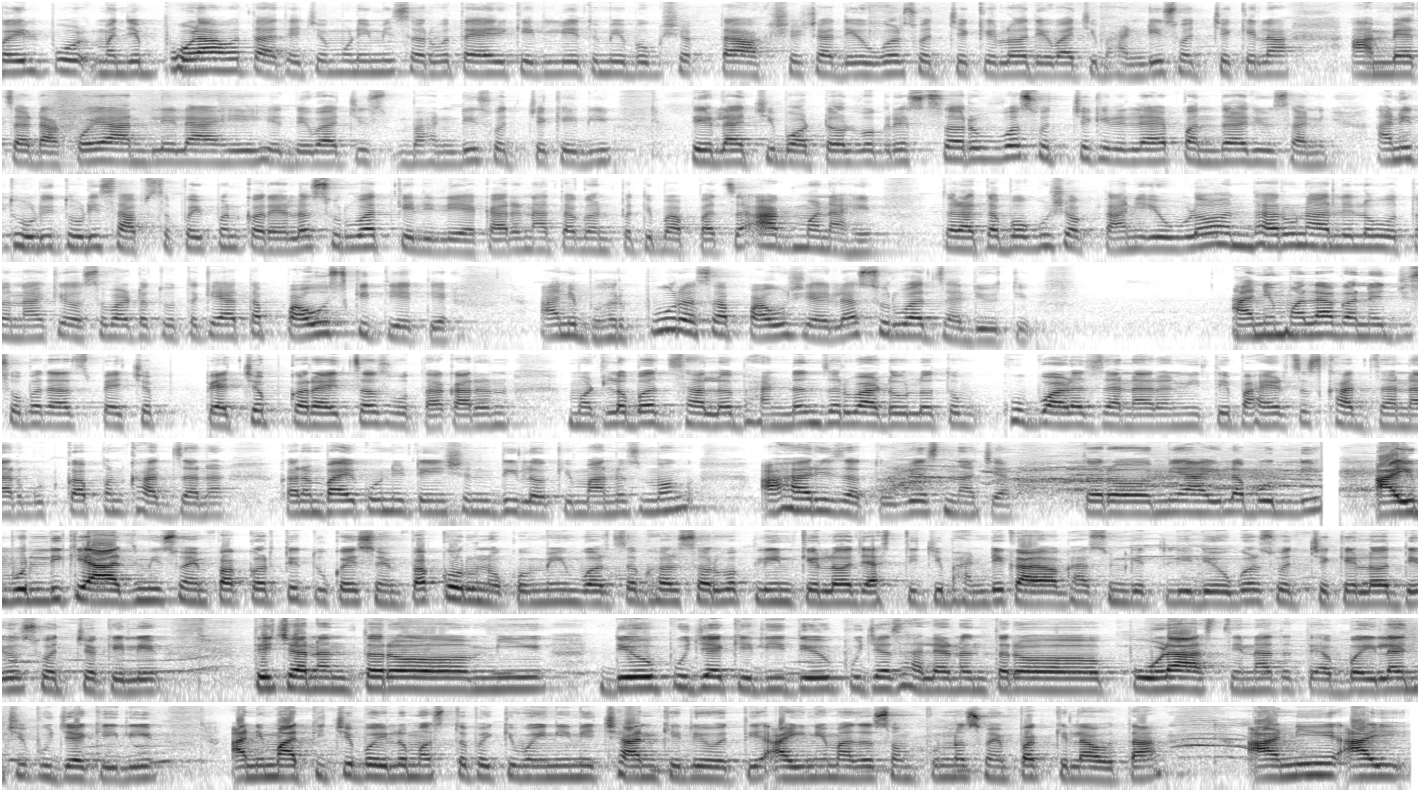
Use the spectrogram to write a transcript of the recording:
बैल पो म्हणजे पोळा होता. त्याच्यामुळे मी सर्व तयारी केलेली आहे. तुम्ही बघू शकता अक्षरशः देवघर स्वच्छ केलं देवाची भांडी स्वच्छ केला आंब्याचा डाकोया आणलेला आहे. हे देवाची भांडी स्वच्छ केली तेलाची बॉटल वगैरे सर्व स्वच्छ केलेलं आहे. पंधरा दिवसांनी. आणि थोडी थोडी साफसफाई पण करायला सुरुवात केलेली आहे कारण आता गणपती बाप्पाचं आगमन आहे. तर आता बघू शकता आणि एवढं अंधारून आलेलं होतं ना की असं वाटत होतं की आता पाऊस किती येते. आणि भरपूर असा पाऊस यायला सुरुवात झाली होती. आणि मला गणेशजीसोबत आज पॅचअप पॅचअप करायचाच होता कारण म्हटलं बस झालं भांडण जर वाढवलं तर खूप वाढत जाणार आणि ते बाहेरचंच खात जाणार गुटखा पण खात जाणार. कारण बायकोनी टेन्शन दिलं की माणूस मग आहारी जातो व्यसनाच्या. तर मी आईला बोलली आई बोलली की आज मी स्वयंपाक करते तू काही स्वयंपाक करू नको. मी वरचं घर सर्व क्लीन केलं जास्तीची भांडी का घासून घेतली देवघर स्वच्छ केलं देव स्वच्छ केले. त्याच्यानंतर मी देवपूजा केली. देवपूजा झाल्यानंतर पोळा असते ना तर त्या बैलांची पूजा केली. आणि मातीचे बैल मस्तपैकी वहिनीने छान केली होती. आईने माझा संपूर्ण स्वयंपाक केला होता. आणि आई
